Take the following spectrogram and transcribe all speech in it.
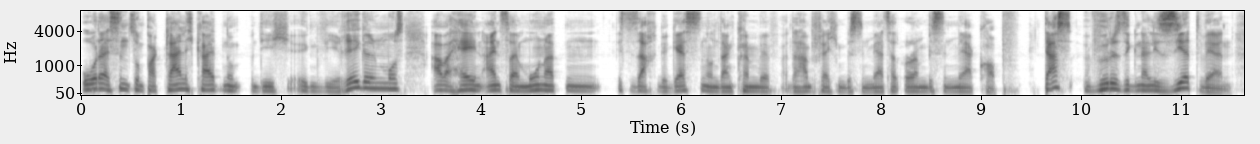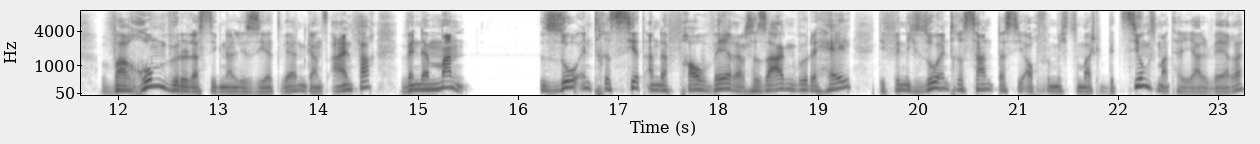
Oder es sind so ein paar Kleinigkeiten, die ich irgendwie regeln muss, aber hey, in ein, zwei Monaten ist die Sache gegessen und dann können wir, dann habe ich vielleicht ein bisschen mehr Zeit oder ein bisschen mehr Kopf. Das würde signalisiert werden. Warum würde das signalisiert werden? Ganz einfach, wenn der Mann so interessiert an der Frau wäre, dass er sagen würde, hey, die finde ich so interessant, dass sie auch für mich zum Beispiel Beziehungsmaterial wäre,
